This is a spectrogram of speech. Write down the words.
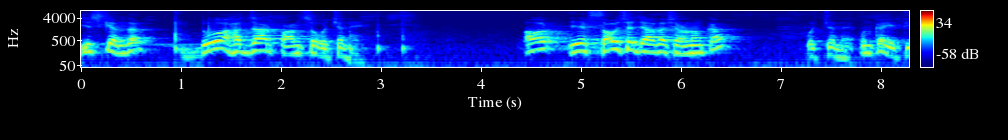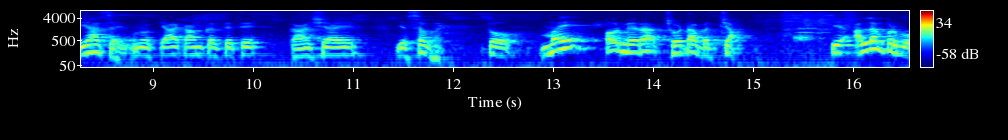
इसके अंदर 2500 वचन है। और एक सौ से ज़्यादा शरणों का वचन है। उनका इतिहास है। उन्होंने क्या काम करते थे, कहाँ से आए, ये सब है। तो मैं और मेरा छोटा बच्चा ये अल्लम प्रभु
